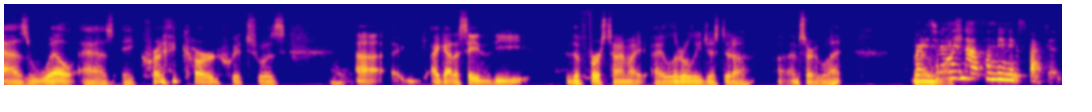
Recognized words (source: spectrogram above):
as well as a credit card, which was, uh, I got to say, the the first time I, I literally just did a, I'm sorry, what? Right, certainly watched- not something expected.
